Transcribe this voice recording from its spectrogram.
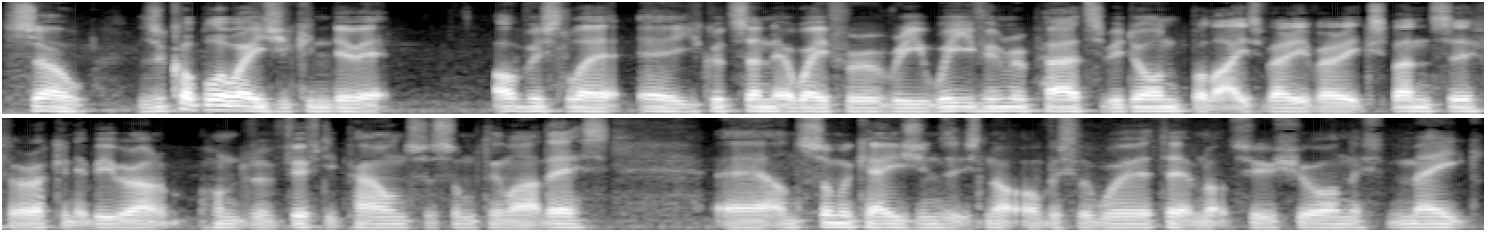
So there's a couple of ways you can do it. Obviously, uh, you could send it away for a reweaving repair to be done, but that is very, very expensive. I reckon it'd be around £150 for something like this. Uh, on some occasions, it's not obviously worth it. I'm not too sure on this make.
